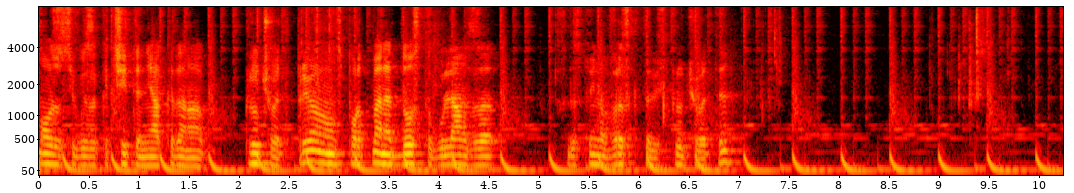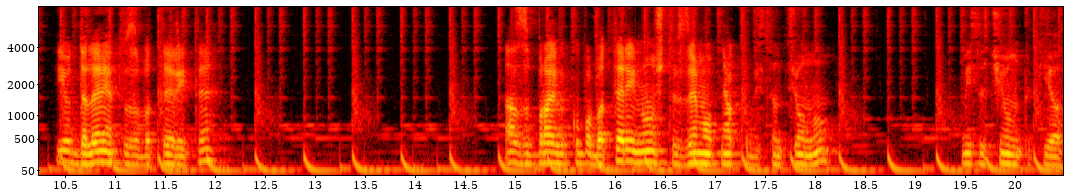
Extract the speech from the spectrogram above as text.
Може да си го закачите някъде на ключовете. Примерно според мен е доста голям за да стои на връзката ви с ключовете. И отделението за батериите. Аз забравих да купа батерии, но ще взема от някакво дистанционно. Мисля, че имам такива.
